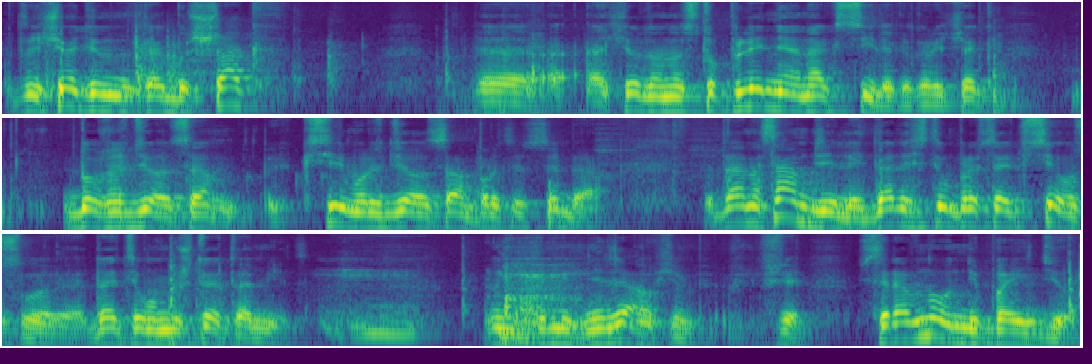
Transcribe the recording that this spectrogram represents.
это еще один как бы шаг, э, еще одно наступление на ксиле, который человек должен сделать сам, ксиль может сделать сам против себя. Да, на самом деле, даже если ему представить все условия, дать ему мечты томит. Ну, томит нельзя, в общем, все, все равно он не пойдет.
